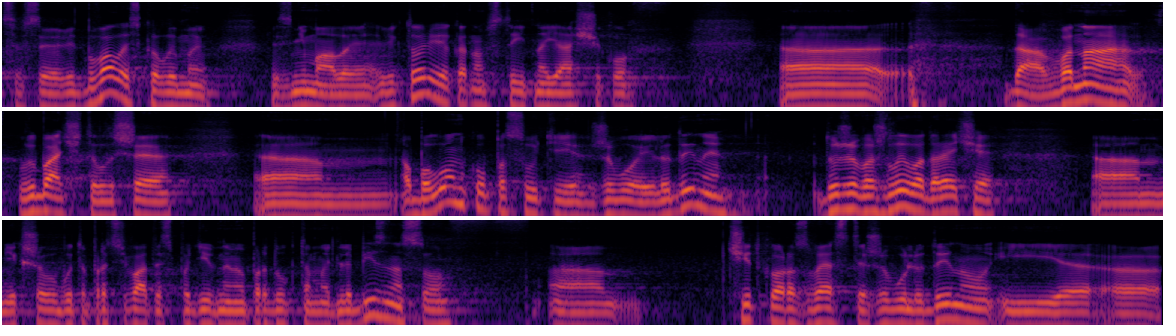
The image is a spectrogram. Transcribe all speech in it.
це все відбувалось, коли ми знімали Вікторію, яка там стоїть на ящику. Е, да, вона, ви бачите лише оболонку, по суті, живої людини. Дуже важливо, до речі, ем, якщо ви будете працювати з подібними продуктами для бізнесу, ем, чітко розвести живу людину і е, е,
